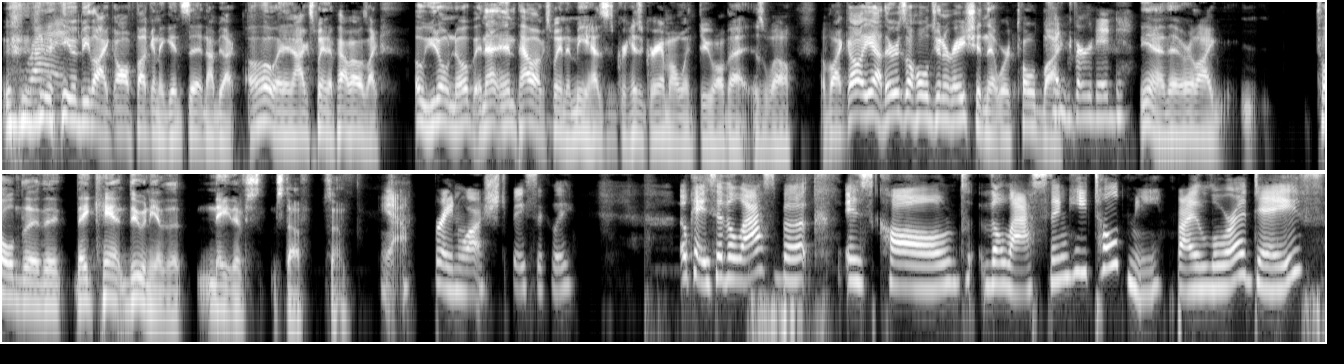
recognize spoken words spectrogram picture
Right. he would be like all fucking against it, and I'd be like, "Oh," and I explained to powwow. I was like. Oh, you don't know, but and that and Powell explained to me has his, his grandma went through all that as well. Of like, oh yeah, there is a whole generation that were told like, Converted. yeah, they were like told the, the they can't do any of the native stuff. So Yeah. Brainwashed, basically. Okay, so the last book is called The Last Thing He Told Me by Laura Dave.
